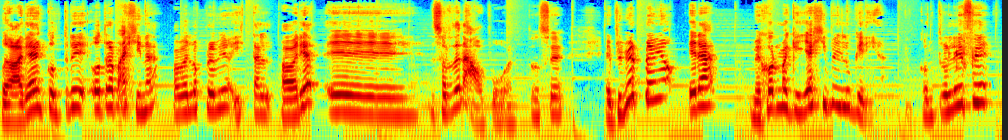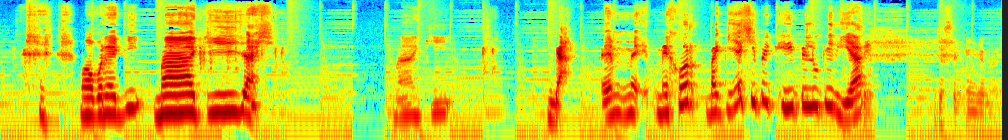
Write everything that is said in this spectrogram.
para variar, encontré otra página para ver los premios y están, para variar, eh, desordenados. pues. Entonces, el primer premio era mejor maquillaje y peluquería. Control F. Vamos a poner aquí maquillaje. Maqui. Ya. Eh, me- mejor maquillaje y pe- y peluquería. Sí. Yo sé ganó ahí.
